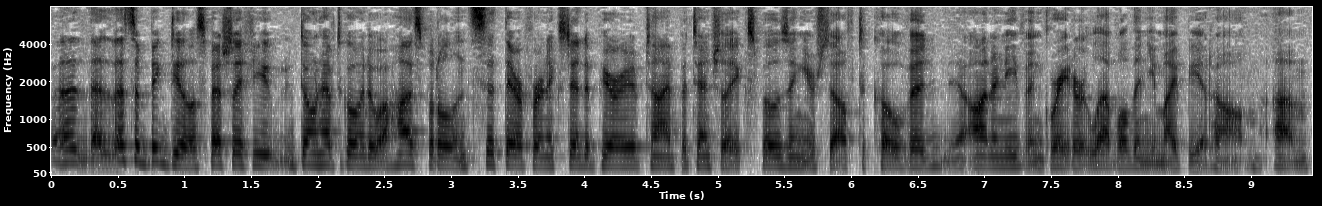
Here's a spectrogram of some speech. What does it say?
Uh, that's a big deal, especially if you don't have to go into a hospital and sit there for an extended period of time, potentially exposing yourself to COVID on an even greater level than you might be at home. Um,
